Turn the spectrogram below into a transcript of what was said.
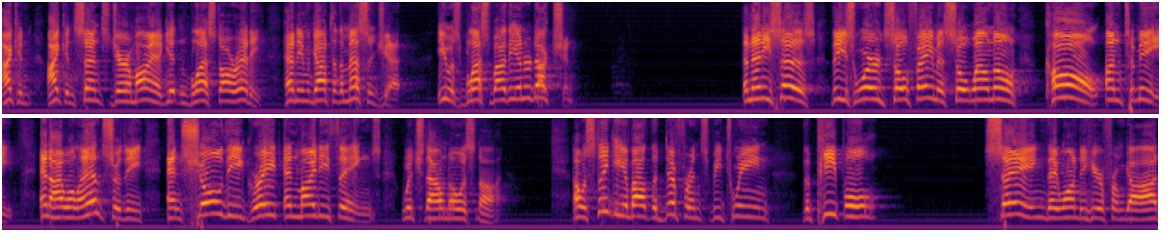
I can, I can sense Jeremiah getting blessed already. Hadn't even got to the message yet. He was blessed by the introduction. And then he says these words so famous, so well known Call unto me, and I will answer thee, and show thee great and mighty things which thou knowest not. I was thinking about the difference between the people saying they wanted to hear from God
